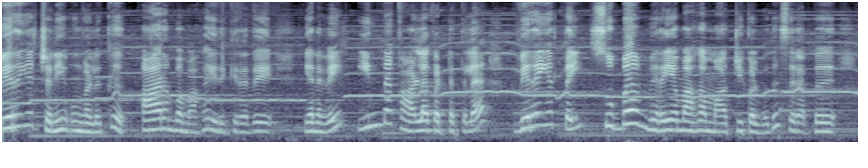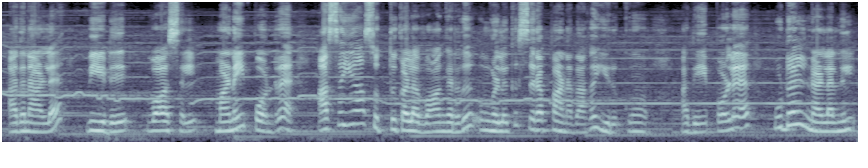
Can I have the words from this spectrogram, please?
விரயச்சனி உங்களுக்கு ஆரம்பமாக இருக்கிறது. எனவே இந்த காலகட்டத்தில் விரயத்தை சுப விரயமாக மாற்றிக்கொள்வது சிறப்பு. அதனால வீடு வாசல் மனை போன்ற அசையா சொத்துக்களை வாங்குறது உங்களுக்கு சிறப்பானதாக இருக்கும். அதே போல உடல் நலனில்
